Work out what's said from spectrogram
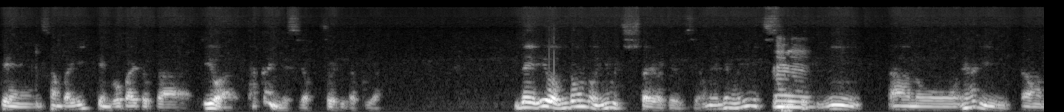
1.3倍、1.5倍とか、要は高いんですよ、消費額が。で、要はどんどん誘致したいわけですよね。でも誘致するときに、あの、やはり、あの、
